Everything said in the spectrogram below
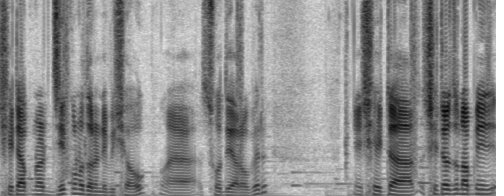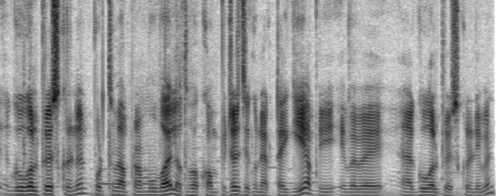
সেটা আপনার যে কোনো ধরনের বিষয় হোক সৌদি আরবের। সেটা, সেটার জন্য আপনি গুগল প্রেস করে নেন। প্রথমে আপনার মোবাইল অথবা কম্পিউটার যে কোনো একটায় গিয়ে আপনি এভাবে গুগল প্রেস করে নেবেন।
